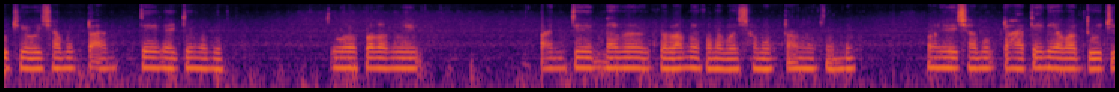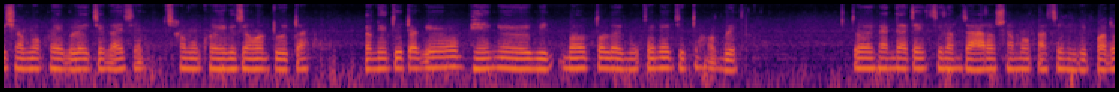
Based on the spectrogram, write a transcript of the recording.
উঠে ওই শামুকটা আনতে যাইতে হবে। তো এখন আমি পানিতে নামে গেলাম, এখন আমার শামুকটা আনার জন্য। পরে এই শামুকটা হাতে নিয়ে আমার দুইটি শামুক হয়ে গেলে গাইছে শামুক হয়ে গেছে আমার দুইটা। এই দুটাকে ভেঙে ওই বোতলের ভিতরে যেতে হবে। তো এখান থেকে দেখছিলাম যে আরও শামুক আছে নাকি? পরে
